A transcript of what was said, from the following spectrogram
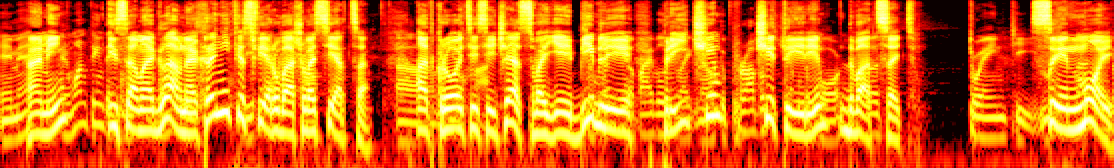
Аминь. И самое главное, храните сферу вашего сердца. Откройте сейчас в своей Библии притчи 4.20. «Сын мой,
